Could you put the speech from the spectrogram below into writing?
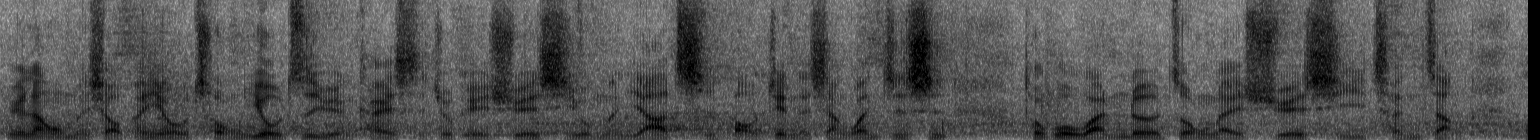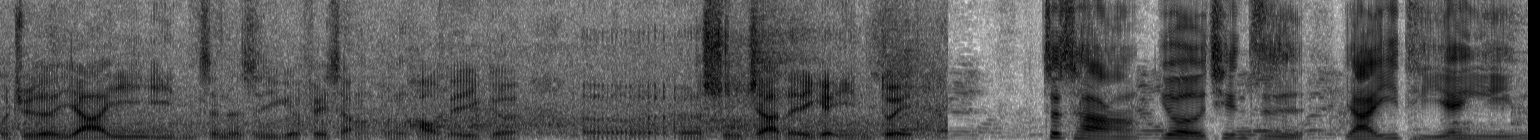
因为让我们小朋友从幼稚园开始就可以学习我们牙齿保健的相关知识，透过玩乐中来学习成长。我觉得牙医营真的是一个非常很好的一个呃呃暑假的一个营队。这场幼儿亲子牙医体验营，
